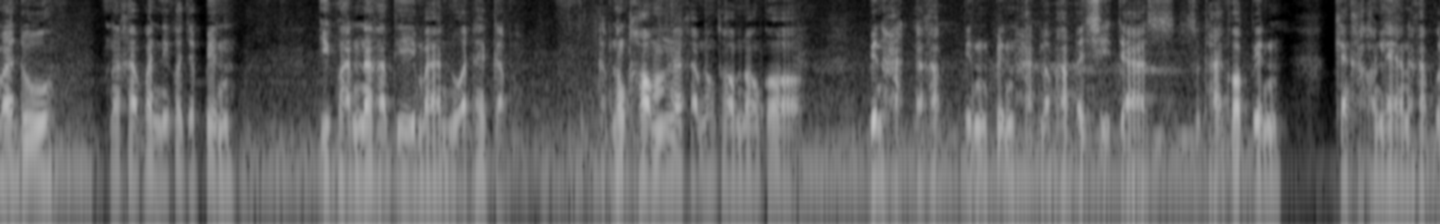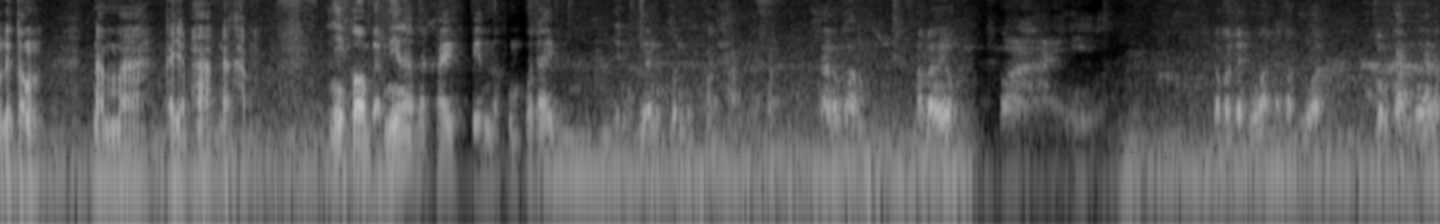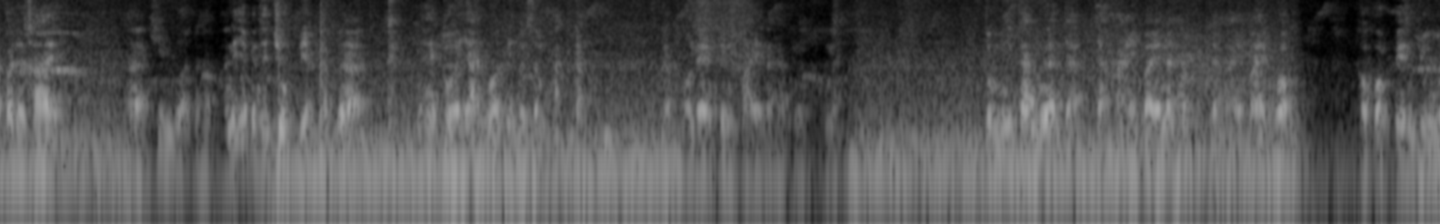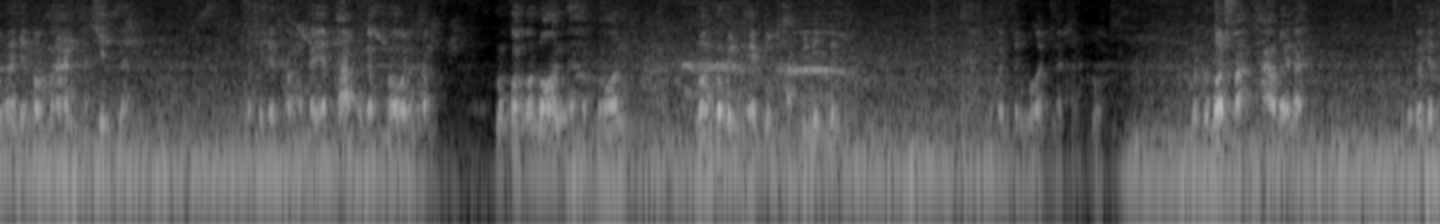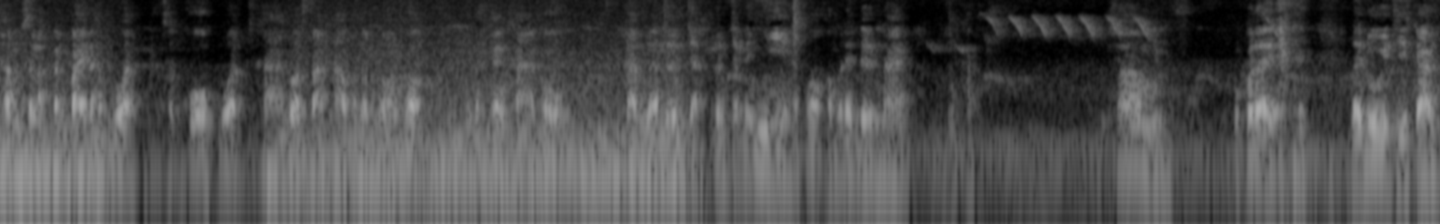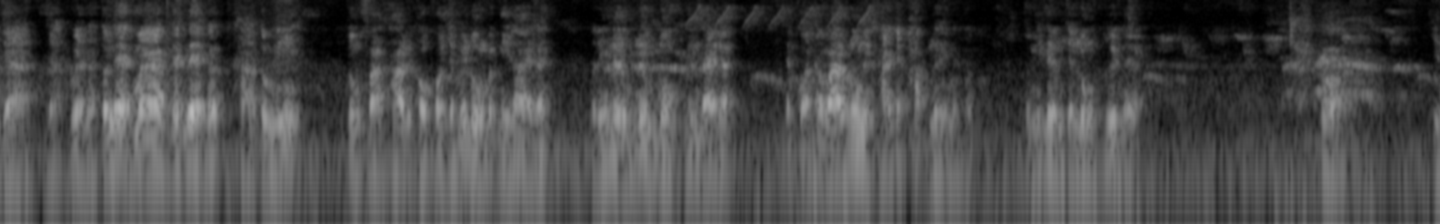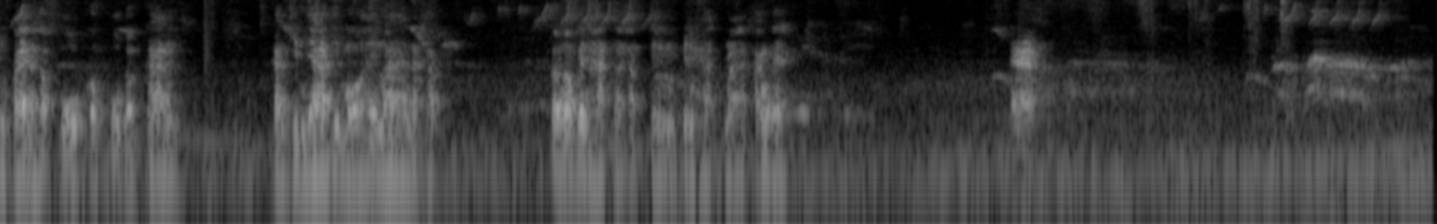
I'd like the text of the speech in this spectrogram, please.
มาดูนะครับ วันนี้ก็จะเป็นอีกวันนะครับที่มานวดให้กับกับน้องทอมนะครับ น้องทอมน้องก็เป็นหัดนะครับ เป็นเป็นหัดแล้วพาไปฉีดยาสุดท้ายก็เป็นแข้งขาอ่อนแรงนะครับ ก็เลยต้องนำมากายภาพนะครับ นี่ก็แบบนี้นะถ้าใครเป็นเนาะผมก็ได้เห็นเพื่อนคนเขาทำนะครับน้องทอมทำอะไรลูกว้ายนี่เราก็จะนวดนะครับนวดตรงกล้ามเนื้อแล้วก็จะใช้ ครีมนวดนะครับ อันนี้จะเป็นทิชชู่เปียกนะเพื่อไม่ให้ตัวยานวดนี้ไปสัมผัสกับกับของแรงเกินไปนะครับนะตรงนี้กล้ามเนื้อจะจะหายไปนะครับ จะหายไปเพราะเขาก็เป็นอยู่น่าจะประมาณอาทิตย์นะเราก็จะทำกายภาพให้กับเขานะครับ เมื่อก่อนก็นอนนะครับ นอนนอนก็เป็นแผลกดทับอยู่นิดหนึ่งแล้วก็จะนวดนะครับนวดแล้วก็นวดฝ่าเท้าด้วยนะแล้วก็จะทำสลับกันไปนะครับนวด สะโพกนวดขานวดฝ่าเท้าเขากับน้องเพราะเห็นไหมแข้งขาเขากล้ามเนื้อเริ่มจะเริ่มจะไม่มีครับเพราะเขาไม่ได้เดินนานนะครับซ่อมผมก็ได้ได้รู้วิธีการจากจากเพื่อนนะตอนแรกมาแรกๆแล้วขาตรงนี้ตรงฝ่าเท้านี่เขาเขาจะไม่ลงแบบนี้ได้นะตอนนี้เริ่มเริ่มลงพื้นได้แล้วแต่ก่อนถ้าวางลงในขาจะพับเลยนะครับ ตอนนี้เริ่มจะลงพื้นได้แล้วก็กินไปนะครับคู่ควบคู่กับการ การกินยาที่หมอให้มานะครับ ก็น้องเป็นหัดนะครับ เป็นเป็นหัดมาครั้งแรก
